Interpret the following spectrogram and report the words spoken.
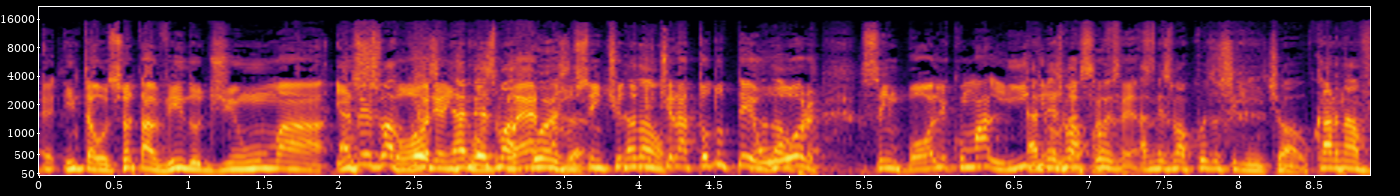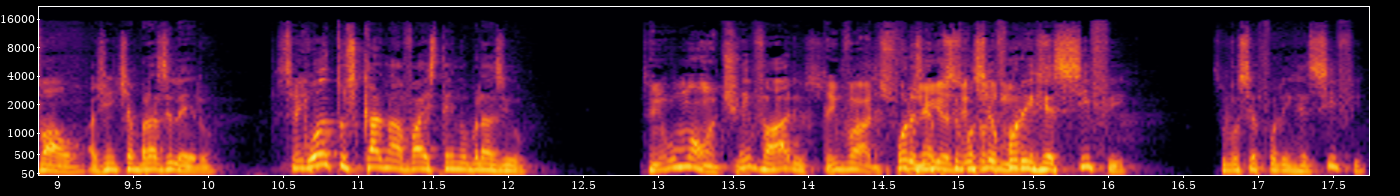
É, então, o senhor está vindo de uma É a mesma história coisa, é a mesma coisa. no sentido Não, não. de tirar todo o teor Não, não. simbólico maligno É a mesma dessa coisa, festa. a mesma coisa é o seguinte, ó, o carnaval, a gente é brasileiro. Sim, Quantos carnavais tem no Brasil? tem um monte. Tem vários. Tem vários. Por exemplo, se você for em mais. Recife, se você for em Recife,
